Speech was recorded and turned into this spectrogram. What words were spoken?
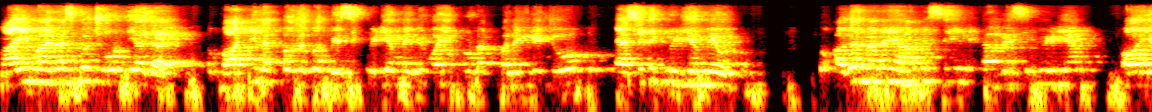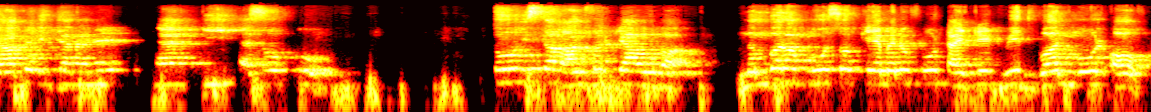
आई माइनस को छोड़ दिया जाए तो बाकी लगभग लगभग बेसिक मीडियम में भी वही प्रोडक्ट बनेंगे जो एसिडिक मीडियम में होते हैं। तो अगर मैंने यहाँ पे सी लिखा बेसिक मीडियम और यहाँ पे लिख दिया मैंने एफ़ ई एस ओ को तो इसका आंसर क्या होगा? Number of moles of KMnO4 titrate with one mole of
